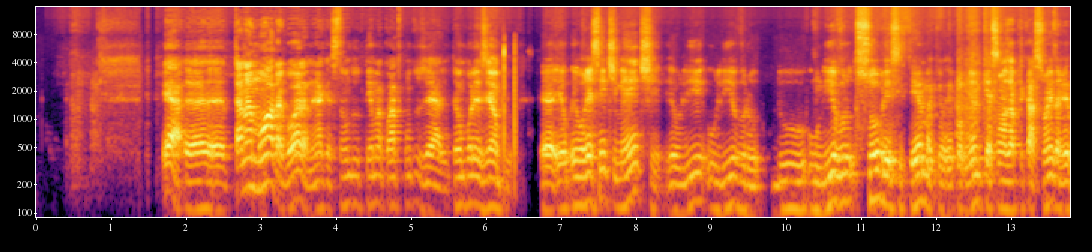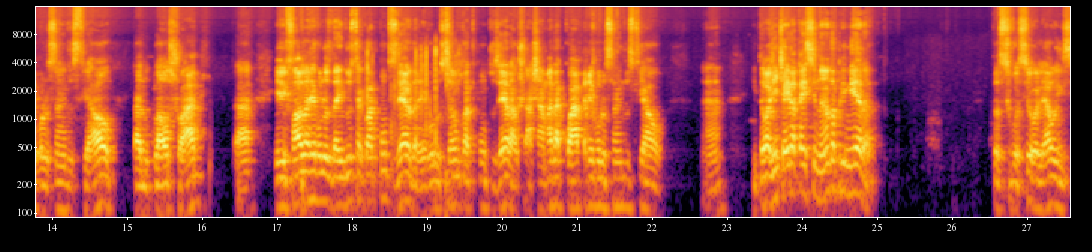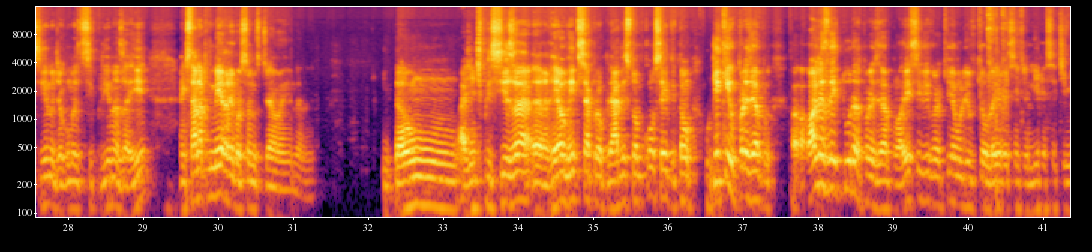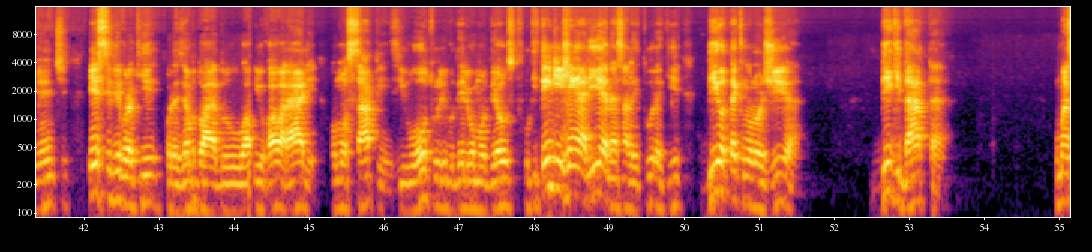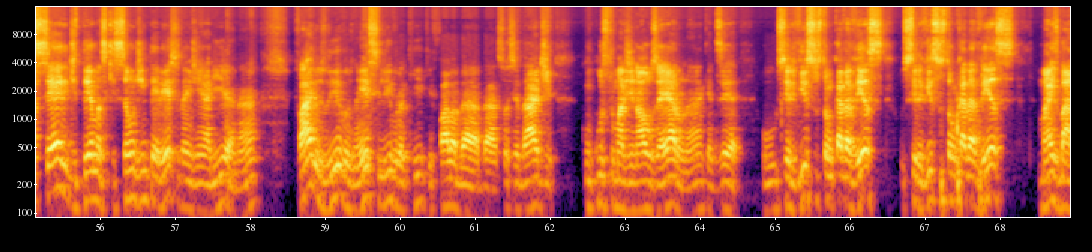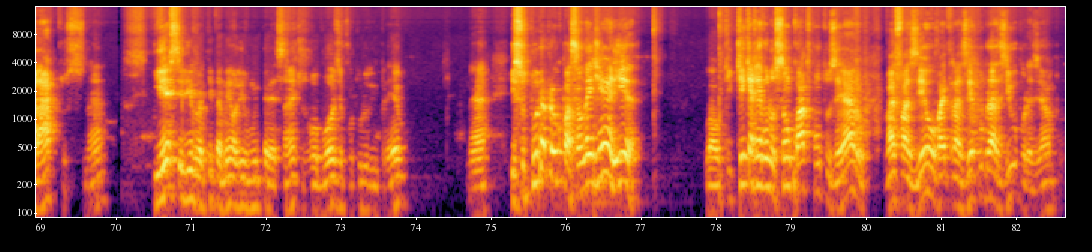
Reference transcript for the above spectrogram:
É, é, tá na moda agora, né, a questão do tema 4.0. Então, por exemplo, é, eu, eu, recentemente eu li o livro do um livro sobre esse tema que eu recomendo, que são as aplicações da revolução industrial, tá, do Klaus Schwab. Tá? Ele fala da revolução da indústria 4.0, da revolução 4.0, a chamada quarta revolução industrial. Né? Então a gente ainda está ensinando a primeira. Então, se você olhar o ensino de algumas disciplinas aí, a gente está na primeira revolução industrial ainda. Né? Então, a gente precisa uh, realmente se apropriar desse novo conceito. Então, o que que, por exemplo, olha as leituras, por exemplo, ó, esse livro aqui é um livro que eu leio recentemente, recentemente, esse livro aqui, por exemplo, do, do Yuval Harari, Homo Sapiens, e o outro livro dele, Homo Deus, o que tem de engenharia nessa leitura aqui, biotecnologia, big data, uma série de temas que são de interesse da engenharia, né? vários livros, né? Esse livro aqui que fala da, da sociedade com custo marginal zero, né? Quer dizer, os serviços estão cada vez, os serviços estão cada vez mais baratos, né? E esse livro aqui também é um livro muito interessante, Os Robôs e o Futuro do Emprego. Né? Isso tudo é preocupação da engenharia. O que, que a Revolução 4.0 vai fazer ou vai trazer para o Brasil, por exemplo?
